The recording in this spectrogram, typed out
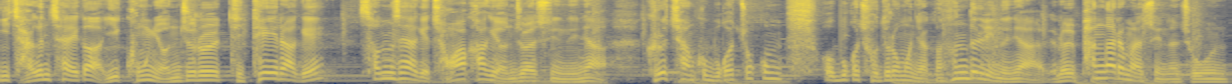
이 작은 차이가 이공 연주를 디테일하게 섬세하게 정확하게 연주할 수 있느냐? 그렇지 않고 뭐가 조금 어, 뭐가 저 드럼은 약간 흔들리느냐를 판가름할 수 있는 좋은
